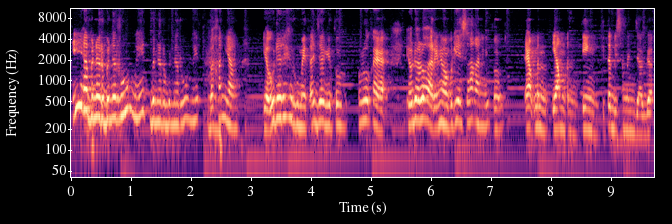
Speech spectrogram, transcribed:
Iya, bener-bener roommate, bener-bener roommate. Bahkan yang ya udah deh roommate aja gitu. Lu kayak ya udah lu hari ini mau pergi silakan gitu. Yang yang penting kita bisa menjaga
